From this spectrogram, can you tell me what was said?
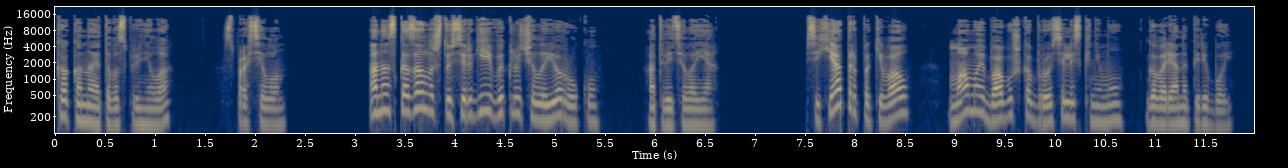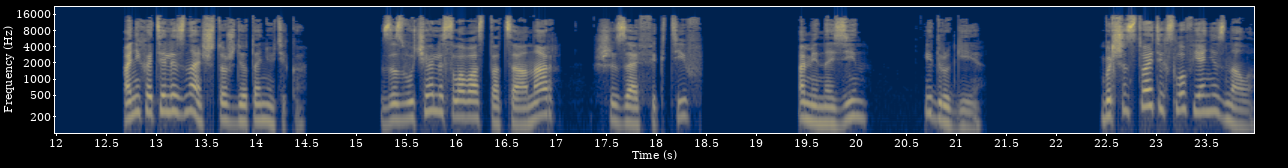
«Как она это восприняла?» — спросил он. «Она сказала, что Сергей выключил ее руку», — ответила я. Психиатр покивал, мама и бабушка бросились к нему, говоря наперебой. Они хотели знать, что ждет Анютика. Зазвучали слова «стационар», «шизоаффектив», аминозин и другие. Большинства этих слов я не знала.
